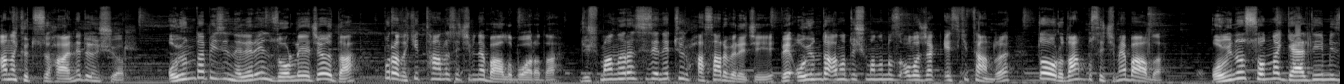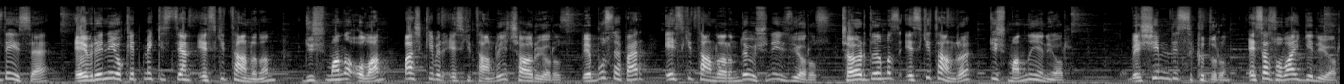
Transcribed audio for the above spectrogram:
ana kötüsü haline dönüşüyor. Oyunda bizi nelerin zorlayacağı da buradaki tanrı seçimine bağlı bu arada. Düşmanların size ne tür hasar vereceği ve oyunda ana düşmanımız olacak eski tanrı doğrudan bu seçime bağlı. Oyunun sonuna geldiğimizde ise evreni yok etmek isteyen eski tanrının düşmanı olan başka bir eski tanrıyı çağırıyoruz ve bu sefer eski tanrıların dövüşünü izliyoruz. Çağırdığımız eski tanrı düşmanını yeniyor. Ve şimdi sıkı durun. Esas olay geliyor.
